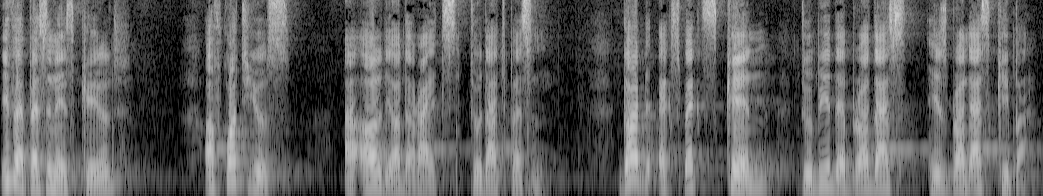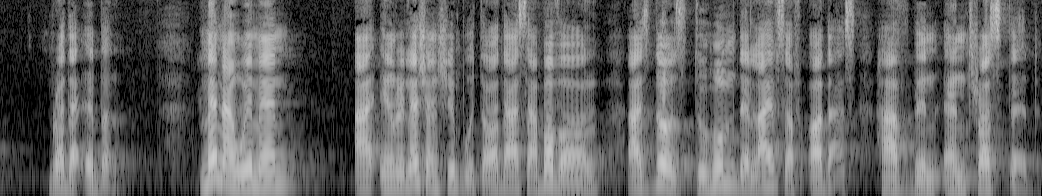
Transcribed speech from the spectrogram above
If a person is killed, of what use are all the other rights to that person? God expects Cain to be the brother's, his brother's keeper, brother Abel. Men and women are in relationship with others, above all, as those to whom the lives of others have been entrusted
